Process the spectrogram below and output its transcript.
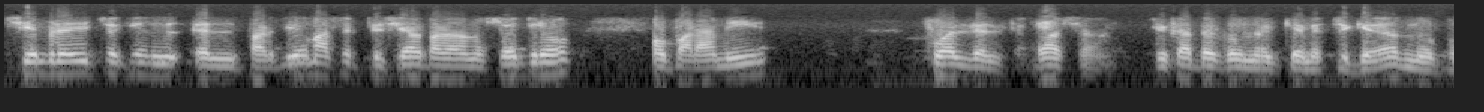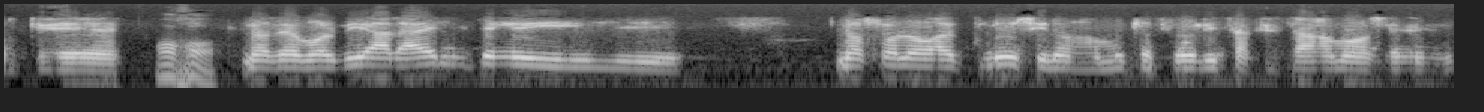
siempre he dicho que el, el partido más especial para nosotros, o para mí, fue el del Terrassa. Fíjate con el que me estoy quedando, porque Ojo. nos devolvía a la élite y no solo al club, sino a muchos futbolistas que estábamos en,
